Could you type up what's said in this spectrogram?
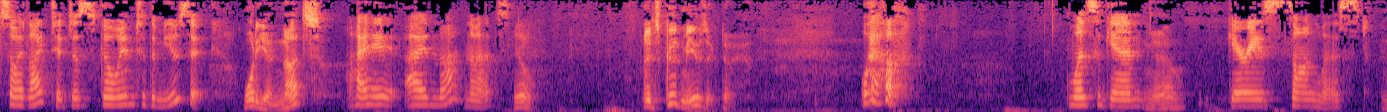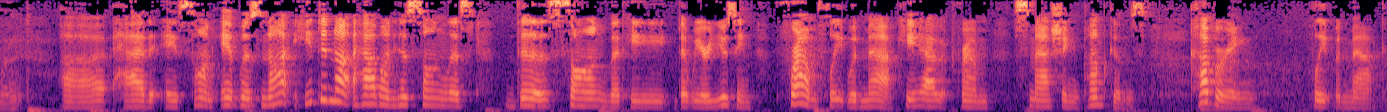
So I'd like to just go into the music. What are you nuts? I I'm not nuts. Know, it's good music, Diane. Well, once again, Yeah, Gary's song list right. Uh, had a song. It was not. He did not have on his song list the song that he that we are using from Fleetwood Mac. He had it from Smashing Pumpkins, covering Fleetwood Mac.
